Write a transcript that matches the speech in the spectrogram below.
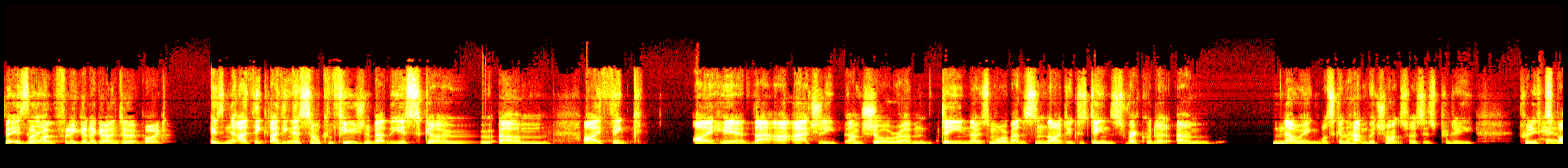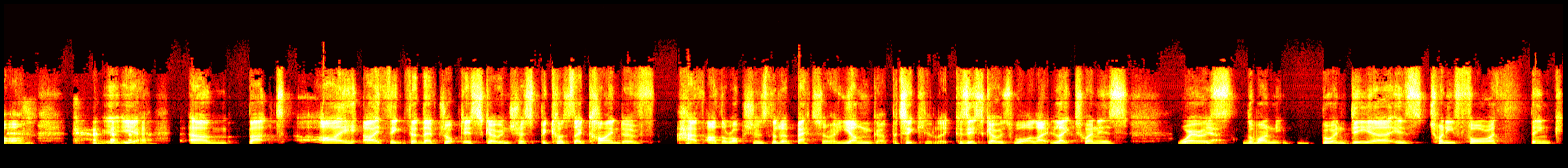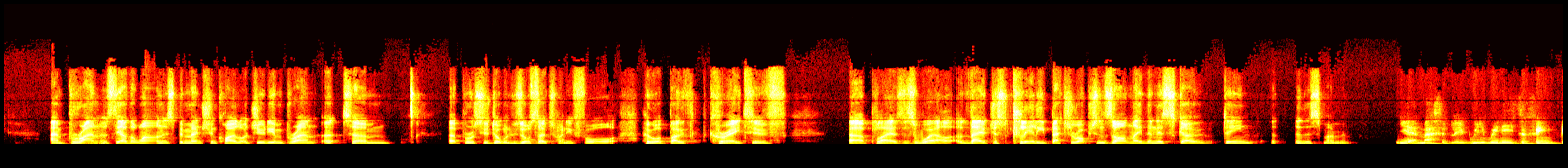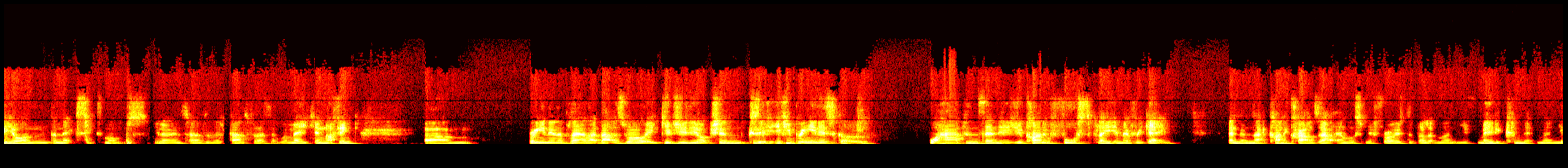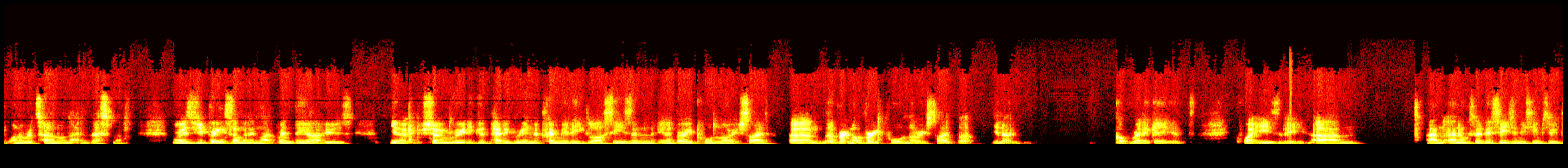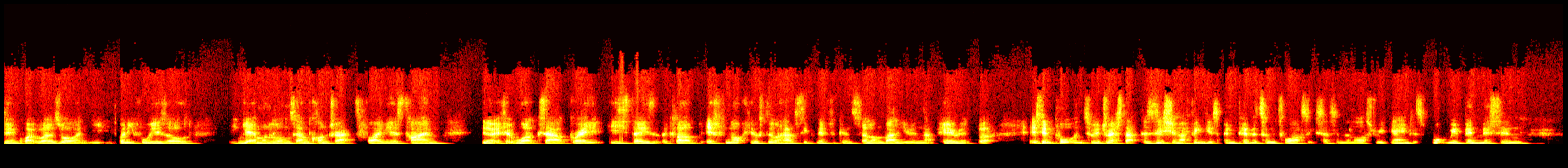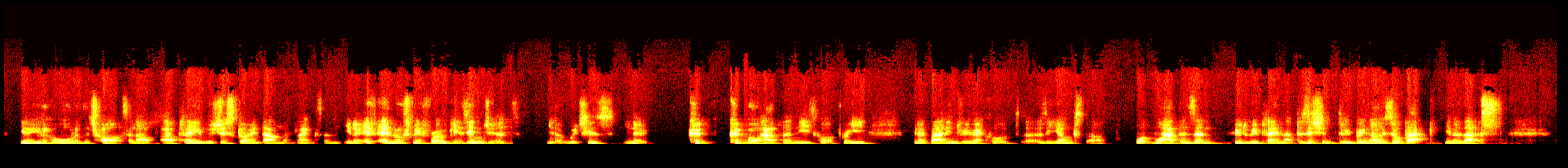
but we're it, hopefully going to go and do it, Boyd isn't it, I think I think there's some confusion about the Isco. Um, I think I hear that uh, actually I'm sure um, Dean knows more about this than I do because Dean's record at um, knowing what's going to happen with transfers is pretty pretty yeah, spot on. yeah. Um, but I I think that they've dropped Isco interest because they kind of have other options that are better, are younger, particularly because Isco is what like late twenties, whereas yeah. the one Buendia is twenty four, I think. And Brandt is the other one that's been mentioned quite a lot. Julian Brandt at um, at Borussia Dortmund, who's also 24, who are both creative uh, players as well. They're just clearly better options, aren't they, than Isco, Dean, at, at, this moment? Yeah, massively. We we need to think beyond the next six months, you know, in terms of the transfers that we're making. I think um, bringing in a player like that as well, it gives you the option because if, if you bring in Isco, what happens then is you're kind of forced to play him every game and then that kind of crowds out Emil Smith Rowe's development. You've made a commitment, you want to return on that investment. Whereas if you bring someone in like Buendia, who's you know shown really good pedigree in the Premier League last season in a very poor Norwich side, um, not very not very poor Norwich side, but you know got relegated quite easily. Um, and and also this season he seems to be doing quite well as well. And 24 years old, you can get him on a long term contract, five years time. You know, if it works out, great. He stays at the club. If not, he'll still have significant sell on value in that period. But it's important to address that position. I think it's been pivotal to our success in the last three games. It's what we've been missing. You know, you look at all of the charts, and our, our play was just going down the flanks. And you know, if Emil Smith Rowe gets injured, you know, which is you know could could well happen. He's got a pretty you know bad injury record as a youngster. What what happens then? Who do we play in that position? Do we bring Ozil back? You know, that's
